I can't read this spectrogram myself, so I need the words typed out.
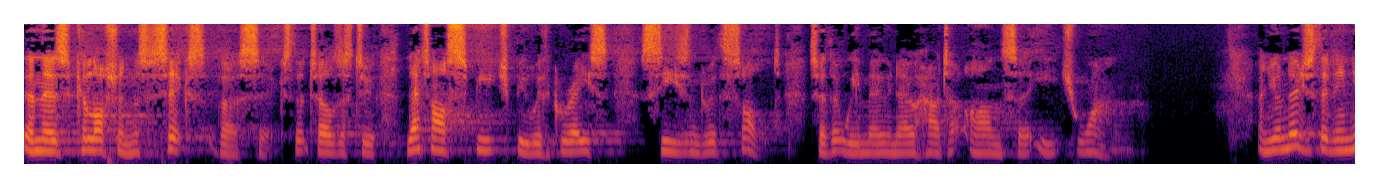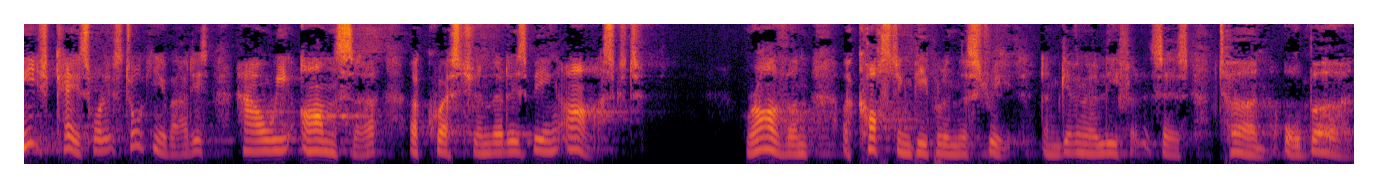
Then there's Colossians 6, verse 6, that tells us to let our speech be with grace seasoned with salt, so that we may know how to answer each one. And you'll notice that in each case, what it's talking about is how we answer a question that is being asked, rather than accosting people in the street and giving them a leaflet that says, turn or burn,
